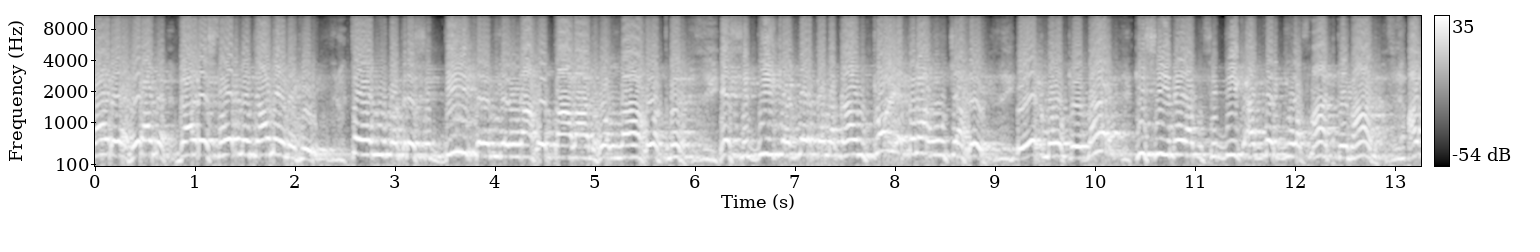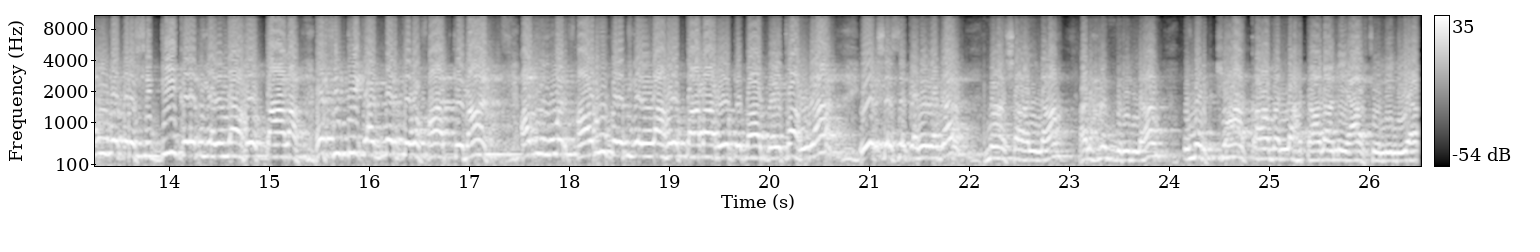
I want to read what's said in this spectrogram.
دار سور میں جانے لگے، تو ابو بکر صدیق رضی اللہ تعالیٰ اللہ اکبر یہ صدیق اکبر کا مقام کیوں اتنا اونچا ہے؟ ایک موقع پر کسی نے اب صدیق اکبر کی وفات کے بعد، ابو بکر صدیق رضی اللہ تعالیٰ، صدیق اکبر کے وفات کے بعد، ابو عمر فاروق رضی اللہ تعالیٰ کے بعد بیٹھا ہوا، ایک شخص سے کہنے لگا ماشاء اللہ الحمد عمر کیا کام اللہ تعالیٰ نے آپ سے لے لیا؟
